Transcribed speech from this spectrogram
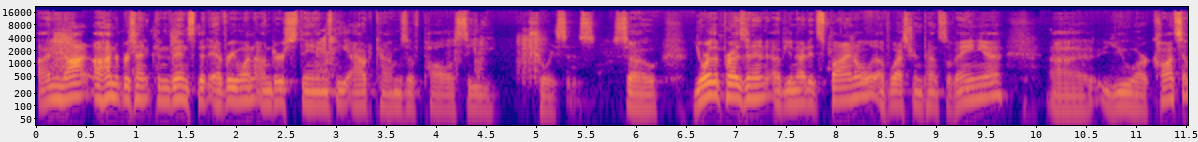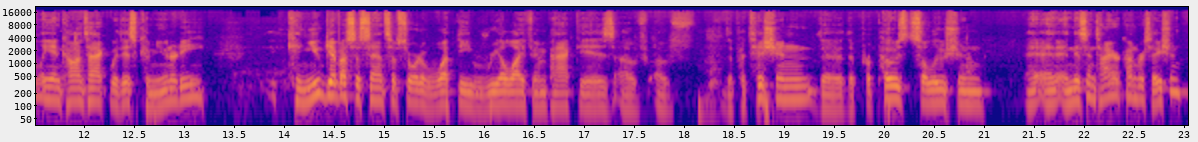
I'm not 100% convinced that everyone understands the outcomes of policy choices. So, you're the president of United Spinal of Western Pennsylvania. Uh, you are constantly in contact with this community. Can you give us a sense of sort of what the real life impact is of, of the petition, the, the proposed solution, and, and this entire conversation?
